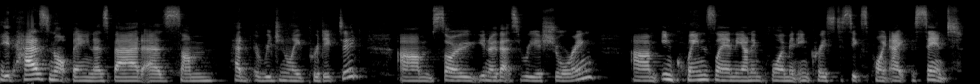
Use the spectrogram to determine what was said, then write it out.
It has not been as bad as some had originally predicted, um, so you know that's reassuring. Um, in Queensland, the unemployment increased to six point eight percent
